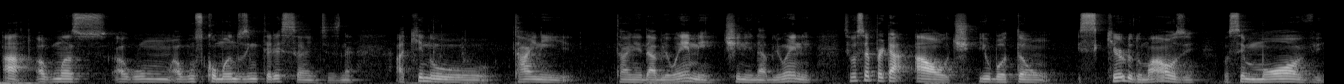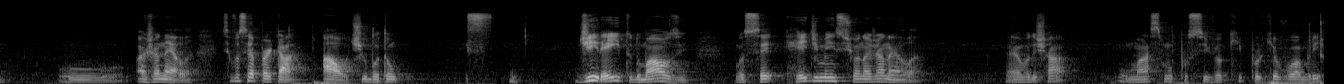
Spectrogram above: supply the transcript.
Ah, algumas, algum, alguns comandos interessantes, né? Aqui no Tiny, TinyWM, TinyWN, se você apertar Alt e o botão esquerdo do mouse, você move o, a janela. Se você apertar Alt e o botão direito do mouse, você redimensiona a janela. Eu vou deixar o máximo possível aqui, porque eu vou abrir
